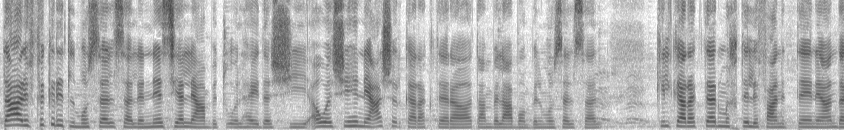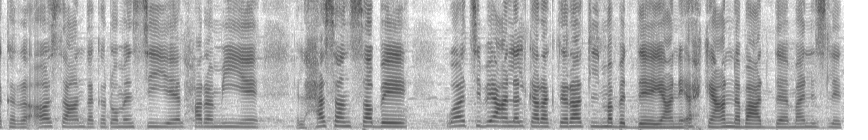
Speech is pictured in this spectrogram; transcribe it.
بتعرف فكرة المسلسل الناس يلي عم بتقول هيدا الشيء أول شيء هن عشر كاركترات عم بيلعبهم بالمسلسل. كل character مختلف عن الثاني عندك الرقاصة عندك الرومانسية الحرامية الحسن صبي. وتباعا للكاركترات اللي ما بدي يعني أحكي عنها بعد ما نزلت.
